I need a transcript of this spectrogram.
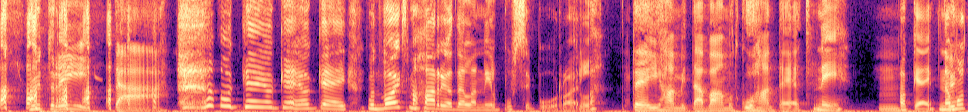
Nyt riittää. Okei, okei, okei. Mut voiko mä harjoitella niillä pussipuuroilla? Tee ihan mitä vaan, mut kuhan teet. Niin. Mm. Okei. No nyt, mut,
